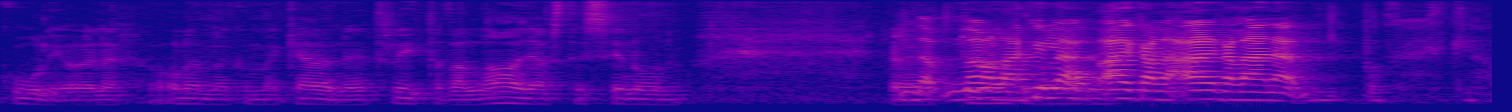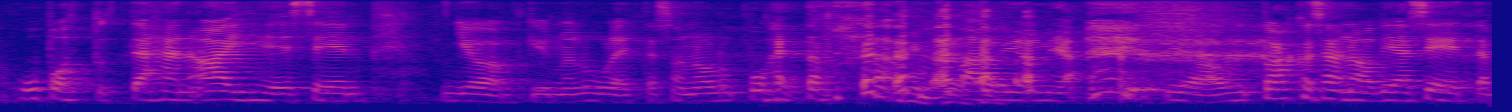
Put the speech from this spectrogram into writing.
kuulijoille? Olemmeko me käyneet riittävän laajasti sinun No, me ollaan kyllä aika, aika lailla upottu tähän aiheeseen. Joo, kyllä mä luulen, että se on ollut puhetta paljon. Ja, joo, mutta pakko sanoa vielä se, että,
